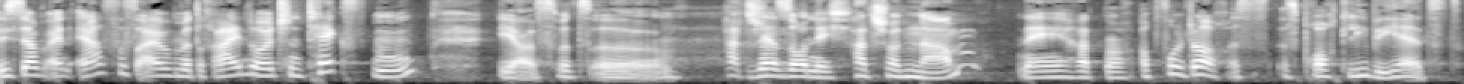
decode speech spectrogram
Ich habe ein erstes Album mit rein deutschen Texten. Ja, es wird äh, Hat's sehr schon- sonnig. Hat schon einen Namen? Nee, hat noch. Obwohl doch, es, es braucht Liebe jetzt.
